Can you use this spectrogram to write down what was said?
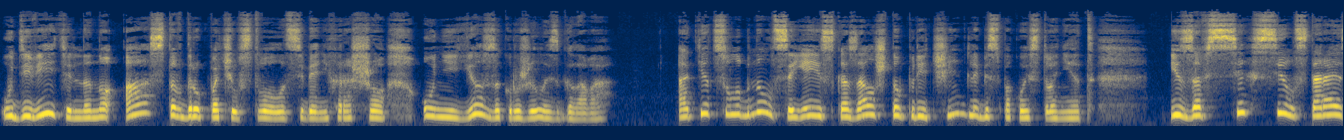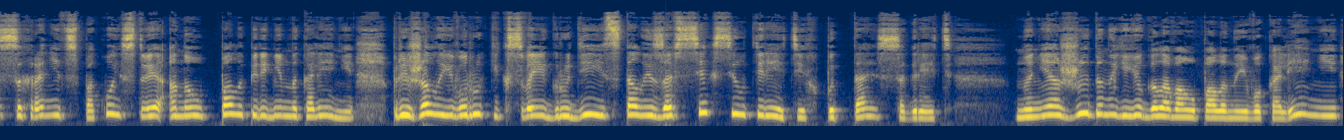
Удивительно, но Аста вдруг почувствовала себя нехорошо, у нее закружилась голова. Отец улыбнулся ей и сказал, что причин для беспокойства нет. Изо всех сил, стараясь сохранить спокойствие, она упала перед ним на колени, прижала его руки к своей груди и стала изо всех сил тереть их, пытаясь согреть но неожиданно ее голова упала на его колени,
